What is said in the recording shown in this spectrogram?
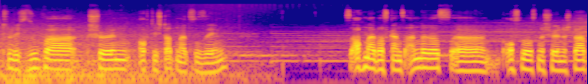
Natürlich super schön, auch die Stadt mal zu sehen. Ist auch mal was ganz anderes. Äh, Oslo ist eine schöne Stadt.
